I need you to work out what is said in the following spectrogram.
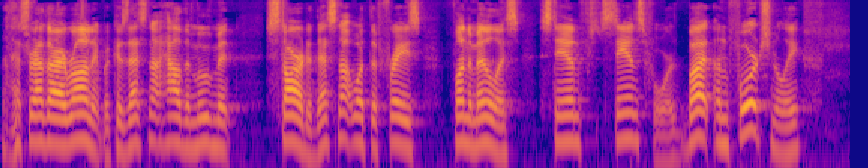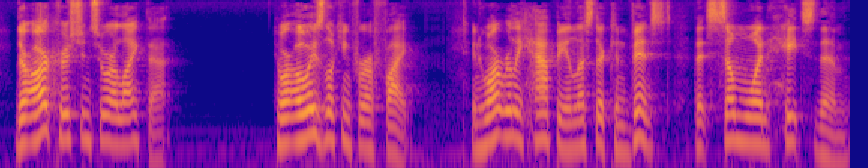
That's rather ironic because that's not how the movement started. That's not what the phrase fundamentalist stand, stands for. But unfortunately, there are Christians who are like that, who are always looking for a fight, and who aren't really happy unless they're convinced that someone hates them,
